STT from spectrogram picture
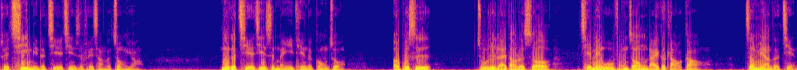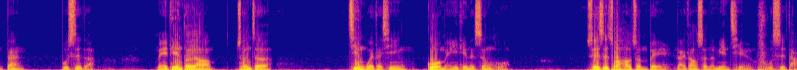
所以器皿的洁净是非常的重要。那个洁净是每一天的工作，而不是主日来到的时候，前面五分钟来个祷告，这么样的简单。不是的，每一天都要存着敬畏的心过每一天的生活，随时做好准备来到神的面前服侍他。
